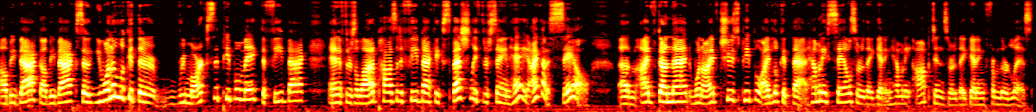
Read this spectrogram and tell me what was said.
I'll be back. I'll be back. So you want to look at the remarks that people make, the feedback, and if there's a lot of positive feedback, especially if they're saying, hey, I got a sale. Um, I've done that when I've choose people. I look at that. How many sales are they getting? How many opt-ins are they getting from their list?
